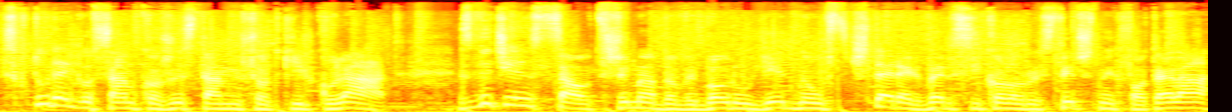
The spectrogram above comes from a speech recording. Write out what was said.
z którego sam korzystam już od kilku lat. Zwycięzca otrzyma do wyboru jedną z czterech wersji kolorystycznych fotela,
